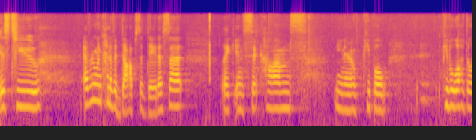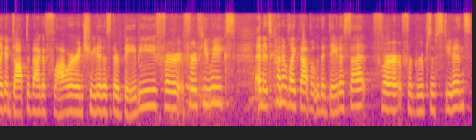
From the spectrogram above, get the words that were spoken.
is to, everyone kind of adopts a data set. Like in sitcoms, you know, people people will have to like adopt a bag of flour and treat it as their baby for, for a few weeks. And it's kind of like that, but with a data set for, for groups of students.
